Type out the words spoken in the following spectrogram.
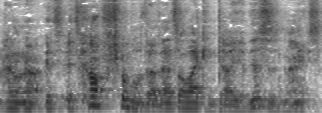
I don't know. It's it's comfortable though. That's all I can tell you. This is nice.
